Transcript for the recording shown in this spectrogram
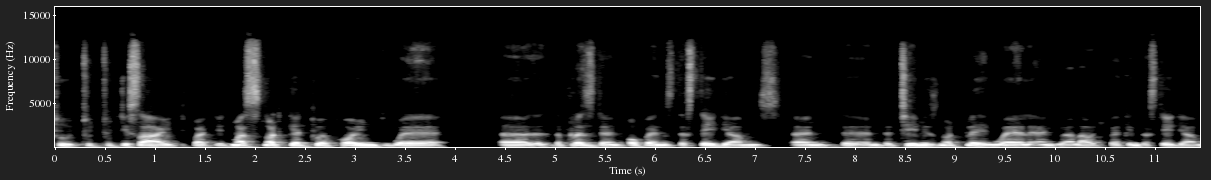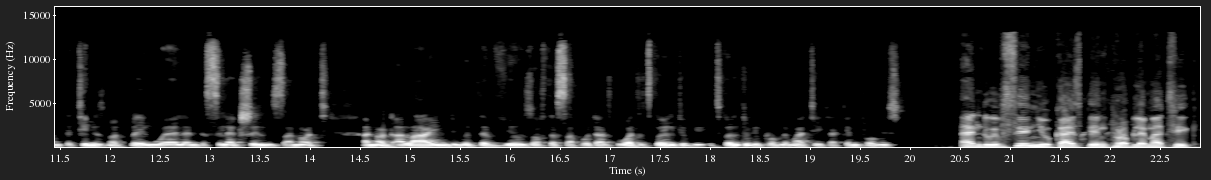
to to to decide. But it must not get to a point where uh, the president opens the stadiums and the, and the team is not playing well and you're allowed back in the stadium. The team is not playing well and the selections are not are not aligned with the views of the supporters because it's going to be it's going to be problematic. I can promise. And we've seen you guys being problematic.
